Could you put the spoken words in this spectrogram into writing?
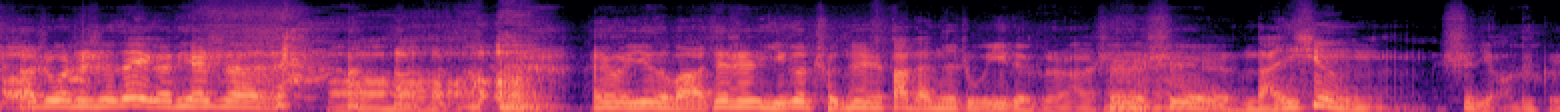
他说的是这个贴身，哦，很有意思吧？这是一个纯粹是大男子主义的歌啊，是是男性视角的歌。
